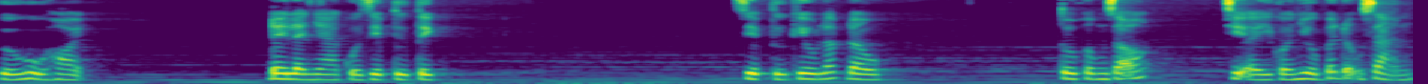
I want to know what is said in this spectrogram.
Hứa hủ hỏi. Đây là nhà của Diệp Tử Tịch. Diệp Tử Kiêu lắc đầu. Tôi không rõ, chị ấy có nhiều bất động sản.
